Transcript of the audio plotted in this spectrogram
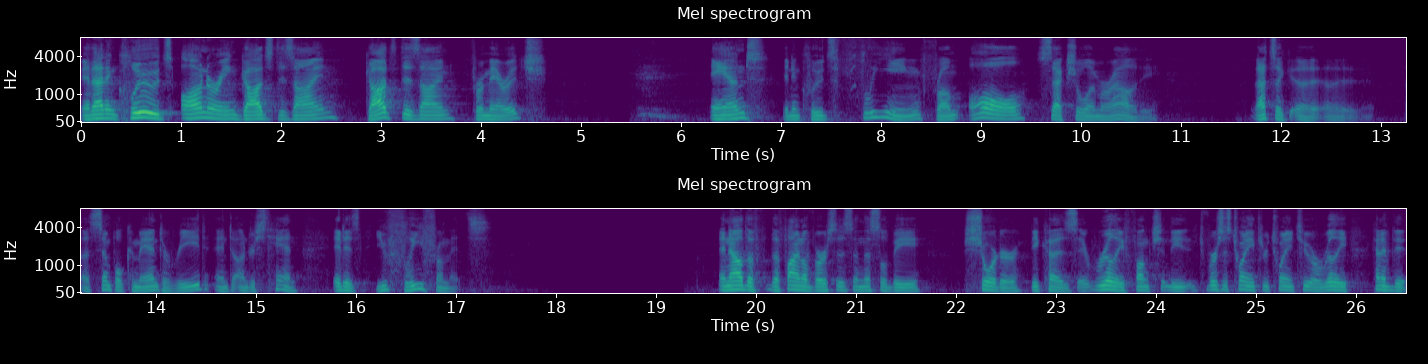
And that includes honoring God's design, God's design for marriage. And it includes fleeing from all sexual immorality. That's a, a, a, simple command to read and to understand. It is you flee from it. And now the, the final verses, and this will be shorter because it really functions. The verses 20 through 22 are really kind of the,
